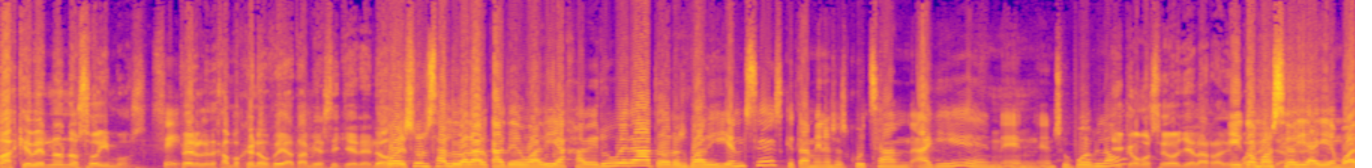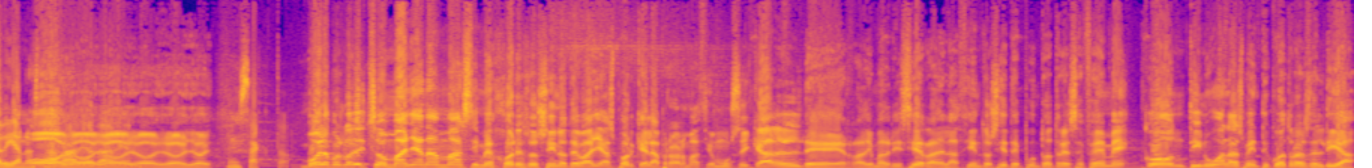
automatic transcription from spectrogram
Más que vernos, nos oímos. Sí. Pero le dejamos que nos vea también si quiere, ¿no? Pues un saludo al alcalde de Guadilla, Javier Úbeda, a todos los guadillenses que también nos escuchan allí en, en- en su pueblo. ¿Y cómo se oye la radio? Y en cómo se oye eh? allí en Boadilla nuestra Oy, radio oy, oy. Exacto. Bueno, pues lo dicho, mañana más y mejor, eso sí, no te vayas porque la programación musical de Radio Madrid Sierra de la 107.3 FM continúa a las 24 horas del día.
